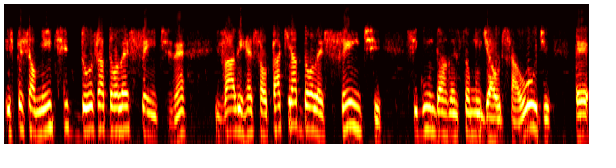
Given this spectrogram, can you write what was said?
especialmente dos adolescentes, né? E vale ressaltar que adolescente, segundo a Organização Mundial de Saúde, é,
